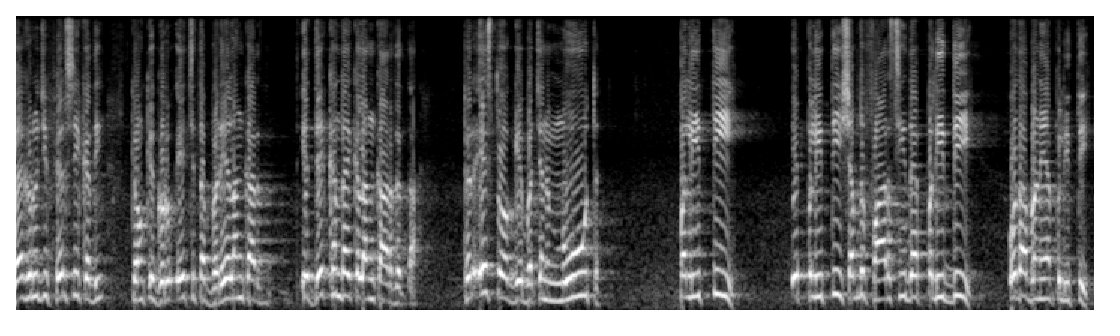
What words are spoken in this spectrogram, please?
ਵੈਗੁਰੂ ਜੀ ਫਿਰ ਸੀ ਕਦੀ, ਕਿਉਂਕਿ ਗੁਰੂ ਇਹ ਚ ਤਾਂ ਬੜੇ ਅਲੰਕਾਰ, ਇਹ ਦੇਖਣ ਦਾ ਇੱਕ ਅਲੰਕਾਰ ਦਿੱਤਾ। ਫਿਰ ਇਸ ਤੋਂ ਅੱਗੇ ਬਚਨ ਮੂਤ, ਪਲੀਤੀ। ਇਹ ਪਲੀਤੀ ਸ਼ਬਦ ਫਾਰਸੀ ਦਾ ਪਲੀਦੀ। ਉਹਦਾ ਬਣਿਆ ਪਲੀਤੀ।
